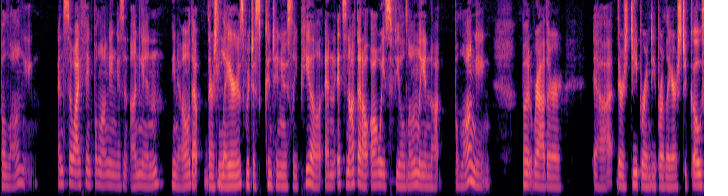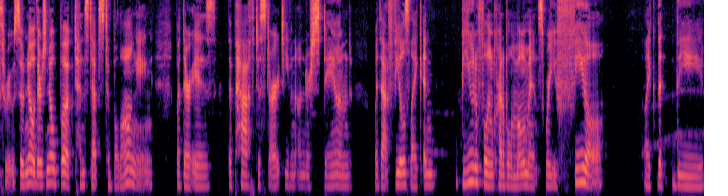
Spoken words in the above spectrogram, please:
belonging. And so I think belonging is an onion, you know, that there's mm-hmm. layers we just continuously peel. And it's not that I'll always feel lonely and not belonging, but rather uh, there's deeper and deeper layers to go through. So, no, there's no book, 10 Steps to Belonging, but there is the path to start to even understand what that feels like and beautiful, incredible moments where you feel like the, the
